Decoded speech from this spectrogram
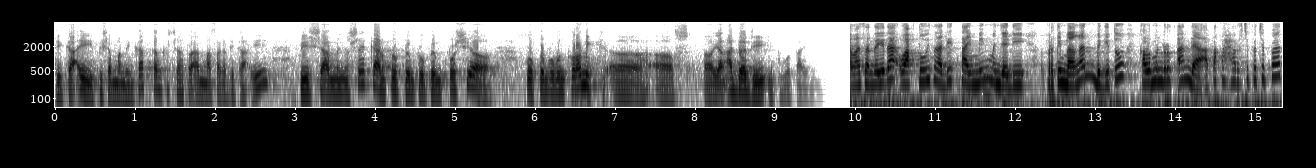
DKI bisa meningkatkan kesejahteraan masyarakat DKI bisa menyelesaikan problem-problem krusial, problem-problem kronik uh, uh, uh, yang ada di ibu kota ini. Mas Santayita, waktu tadi timing menjadi pertimbangan begitu. Kalau menurut Anda, apakah harus cepat-cepat?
